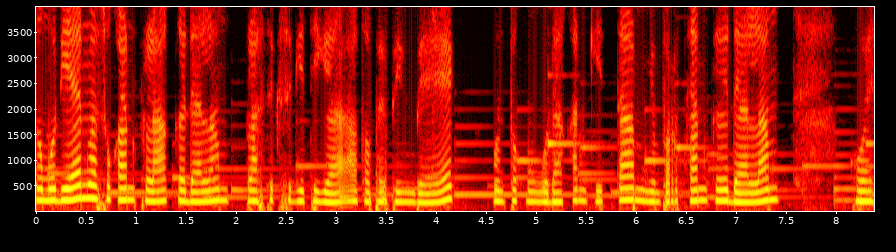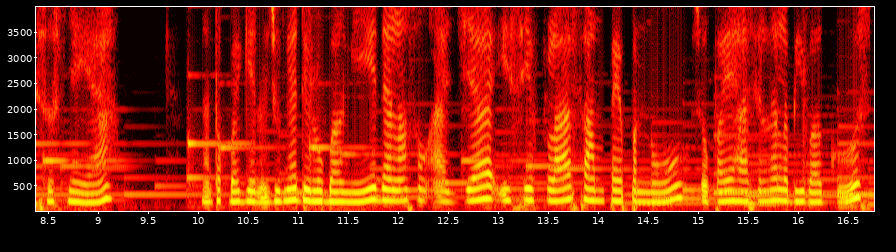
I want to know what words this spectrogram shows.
Kemudian masukkan flak ke dalam plastik segitiga atau piping bag untuk memudahkan kita menyemprotkan ke dalam kue susnya ya. Nah, untuk bagian ujungnya dilubangi dan langsung aja isi flash sampai penuh supaya hasilnya lebih bagus.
